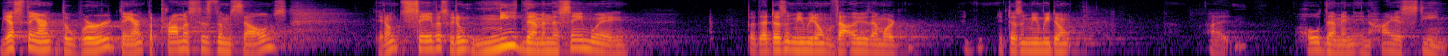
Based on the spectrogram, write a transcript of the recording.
Yes, they aren't the word, they aren't the promises themselves. They don't save us, we don't need them in the same way. But that doesn't mean we don't value them or it doesn't mean we don't uh, hold them in, in high esteem.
